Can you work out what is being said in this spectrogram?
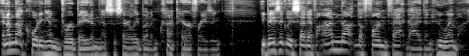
and I'm not quoting him verbatim necessarily, but I'm kind of paraphrasing. He basically said, If I'm not the fun fat guy, then who am I?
